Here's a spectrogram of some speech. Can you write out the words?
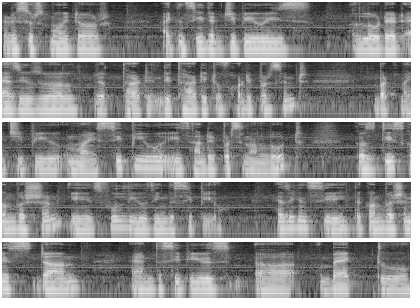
resource monitor I can see that GPU is loaded as usual the 30 the 30 to 40 percent. But my GPU my CPU is 100 percent on load because this conversion is fully using the CPU as you can see the conversion is done and the CPU is uh, back to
